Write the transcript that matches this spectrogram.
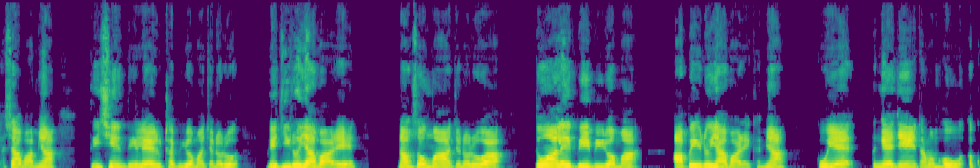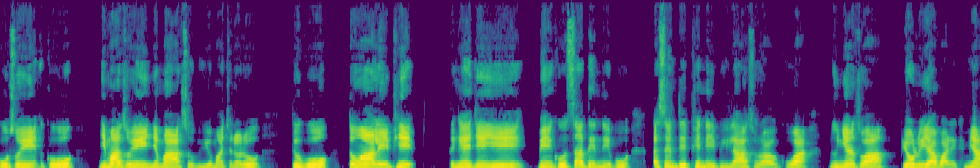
တခြားဘာများသိချင်သေးလဲလို့ထပ်ပြီးတော့မှကျွန်တော်တို့မေးကြည့်လို့ရပါတယ်နောက်ဆုံးမှာကျွန်တော်တို့ကတွန်းအားလေးပေးပြီးတော့မှအားပေးလို့ရပါတယ်ခင်ဗျာကိုယ့်ရဲ့တငယ်ချင်းဒါမှမဟုတ်အကိုဆိုရင်အကိုညီမဆိုရင်ညီမဆိုပြီးတော့မှကျွန်တော်တို့သူ့ကိုတွန်းအားလေးဖြစ် တငယ်ချင်းရေမင်းအခုစတင်နေဖို့အစင်တစ်ဖြစ်နေပြီလားဆိုတာကိုကိုကနူးညံ့စွာ ပြောလို့ရပါတယ်ခင်ဗျာ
